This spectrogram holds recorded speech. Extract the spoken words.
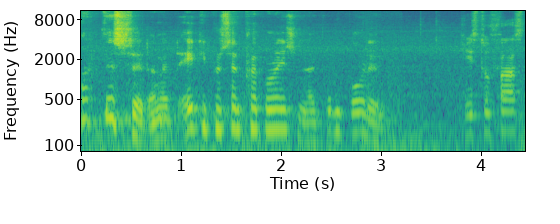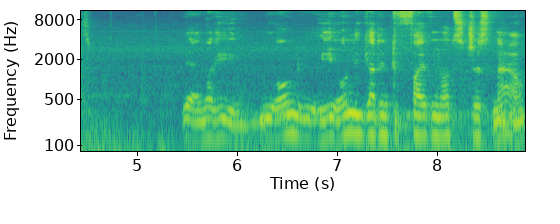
Fuck this shit. I'm at 80% preparation. I couldn't board him. He's too fast. Yeah, but he, he only he only got into five knots just now.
